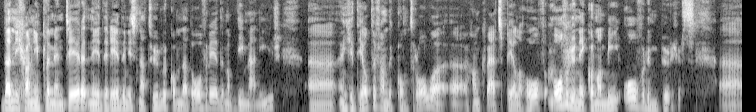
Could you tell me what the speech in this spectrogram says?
dat niet gaan implementeren. Nee, de reden is natuurlijk omdat overheden op die manier uh, een gedeelte van de controle uh, gaan kwijtspelen over, over, hun economie, over hun burgers, uh,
